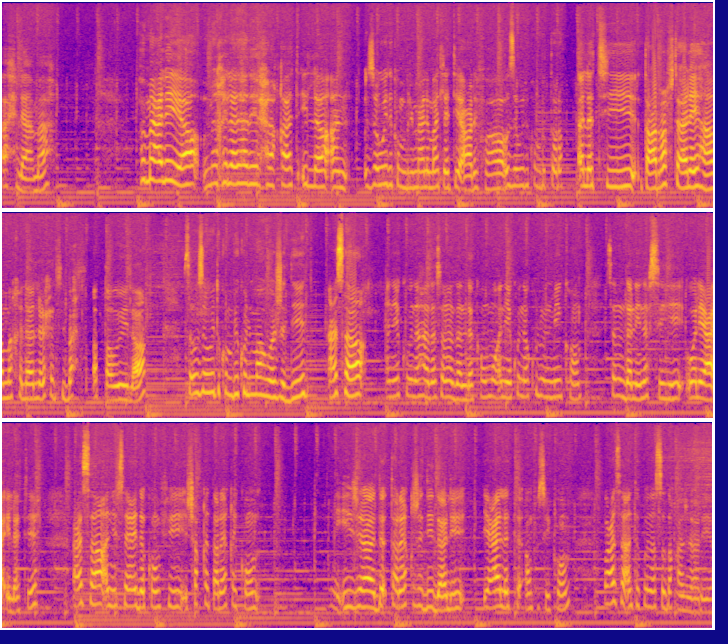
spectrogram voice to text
أحلامه. فما علي من خلال هذه الحلقات إلا أن أزودكم بالمعلومات التي أعرفها أزودكم بالطرق التي تعرفت عليها من خلال رحلة البحث الطويلة. سأزودكم بكل ما هو جديد. عسى أن يكون هذا سندا لكم وأن يكون كل منكم سندا لنفسه ولعائلته. عسى أن يساعدكم في شق طريقكم لإيجاد طريق جديدة لإعالة أنفسكم وعسى أن تكون صدقة جارية.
